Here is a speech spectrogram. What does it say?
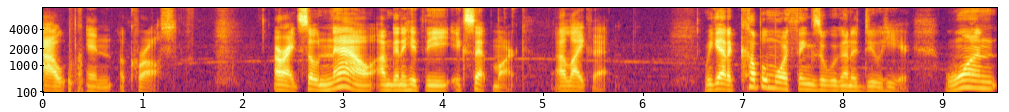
out and across. All right so now I'm gonna hit the accept mark. I like that. We got a couple more things that we're gonna do here. One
